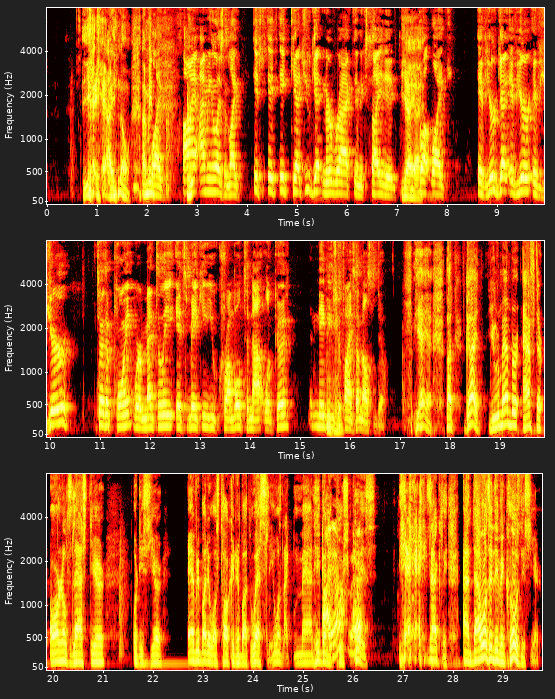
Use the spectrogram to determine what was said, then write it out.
Yeah, yeah, I know. I mean, like I, I mean, listen, like it's it, it gets you get nerve wracked and excited. Yeah, yeah. But like, if you're get if you're if you're to the point where mentally it's making you crumble to not look good, maybe you Mm-hmm. should find something else to do. Yeah, yeah. But guy, you remember after Arnold's last year or this year, everybody was talking about Wesley. It was like, man, he gonna know, push yeah. Chris. Yeah, exactly. And that wasn't even close this year.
